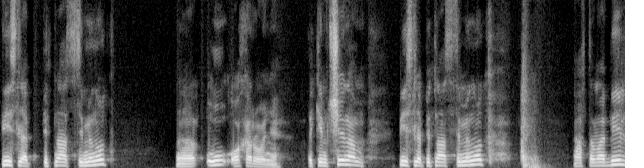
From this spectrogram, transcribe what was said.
після 15 минут у охороні. Таким чином, після 15 минут автомобіль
